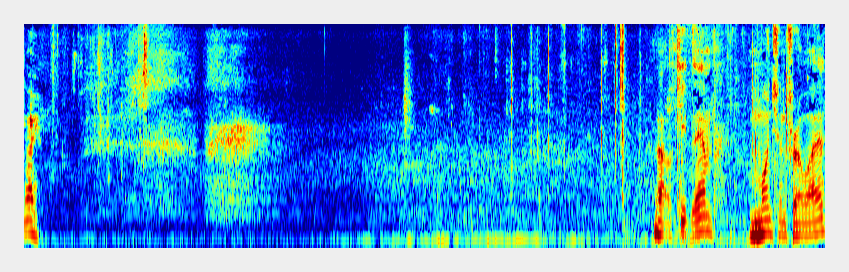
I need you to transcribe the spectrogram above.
No. That'll keep them munching for a while.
